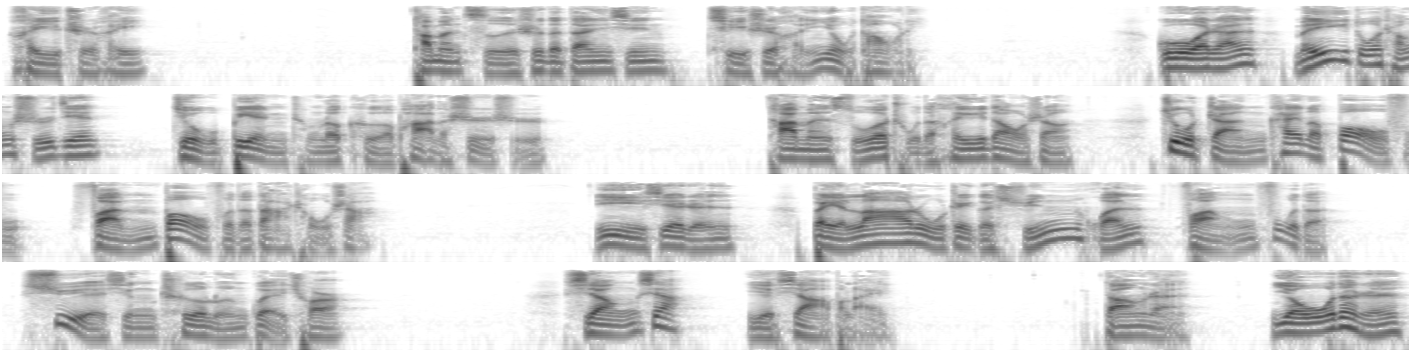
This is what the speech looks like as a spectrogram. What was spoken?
黑吃黑。他们此时的担心其实很有道理。果然，没多长时间就变成了可怕的事实。他们所处的黑道上就展开了报复、反报复的大仇杀。一些人被拉入这个循环反复的。血腥车轮怪圈想下也下不来。当然，有的人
